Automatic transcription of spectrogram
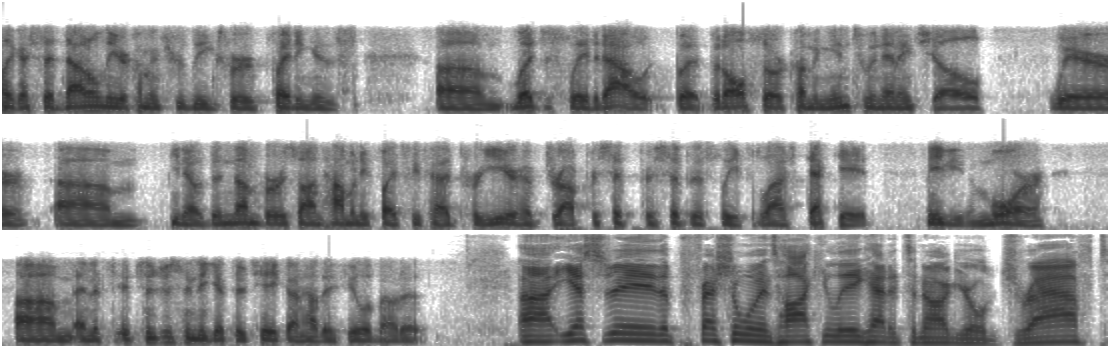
like I said, not only are coming through leagues where fighting is um, legislated out, but but also are coming into an NHL where um, you know the numbers on how many fights we've had per year have dropped precip- precipitously for the last decade, maybe even more. Um, and it's it's interesting to get their take on how they feel about it. Uh, yesterday, the Professional Women's Hockey League had its inaugural draft.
